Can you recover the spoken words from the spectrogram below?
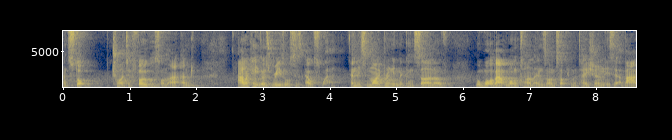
and stop trying to focus on that and allocate those resources elsewhere. And this might bring in the concern of, well, what about long-term enzyme supplementation? Is it a bad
